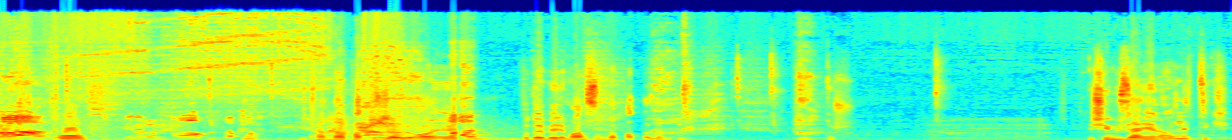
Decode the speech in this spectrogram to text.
Aa! Of. Benim ağzımda patladı. Bir tane daha patlayacak. O, evet, bu da benim ağzımda patladı. Dur. İşin güzel yanı hallettik.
